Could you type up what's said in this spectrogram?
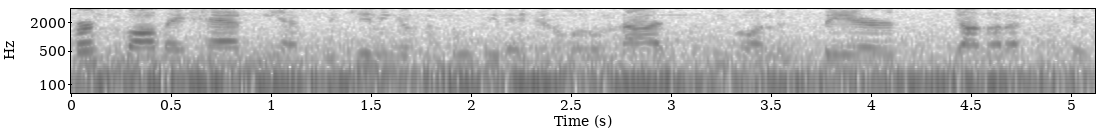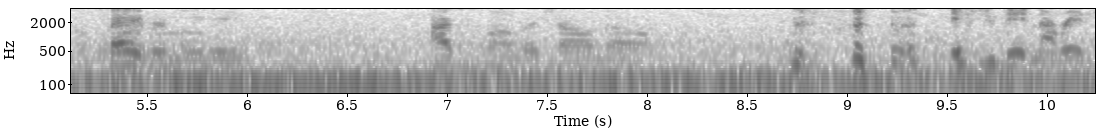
First of all, they had me at the beginning of the movie. They did a little nod to the people under the stairs. Y'all know that's my favorite favorite movie. I just want to let y'all know. If you didn't already.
